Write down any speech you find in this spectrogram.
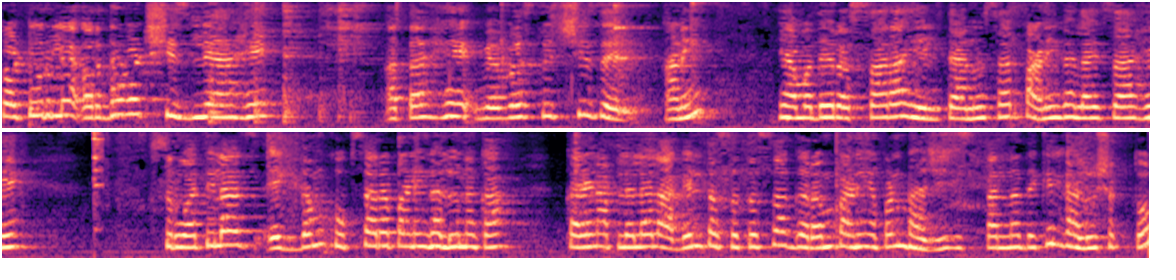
कटुरले अर्धवट शिजले आहे. आता हे व्यवस्थित शिजेल आणि यामध्ये रस्सा राहील त्यानुसार पाणी घालायचं आहे. सुरुवातीलाच एकदम खूप सारं पाणी घालू नका कारण आपल्याला लागेल तसं तसं गरम पाणी आपण भाजी शिजताना देखील घालू शकतो.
